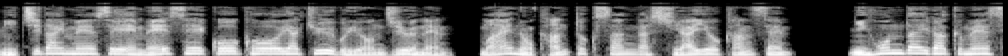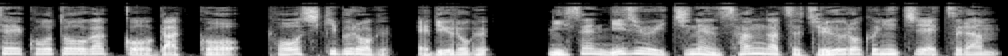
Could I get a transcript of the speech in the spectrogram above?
日大明星明星高校野球部40年、前の監督さんが試合を観戦。日本大学明星高等学校学校、公式ブログ、エデュログ。2021年3月16日閲覧。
